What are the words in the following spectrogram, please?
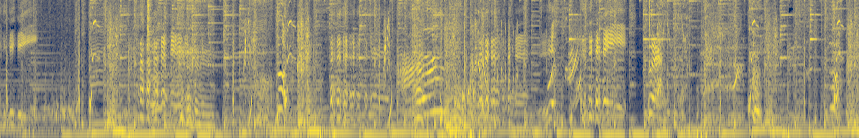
Hey!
